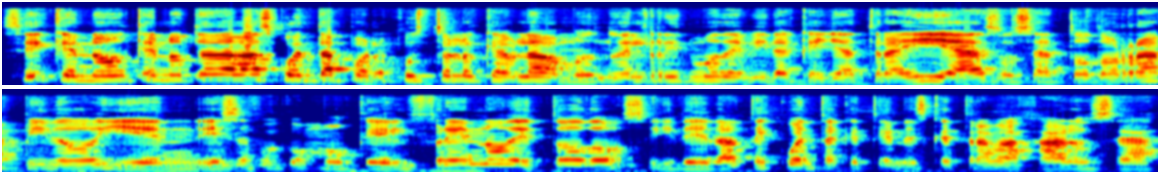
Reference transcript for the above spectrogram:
sí, que no, que no te dabas cuenta por justo lo que hablábamos, ¿no? El ritmo de vida que ya traías, o sea, todo rápido y en ese fue como que el freno de todos y de date cuenta que tienes que trabajar, o sea,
